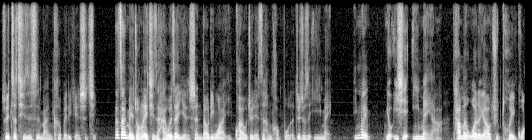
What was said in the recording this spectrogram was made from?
所以这其实是蛮可悲的一件事情。那在美妆类，其实还会再延伸到另外一块，我觉得也是很恐怖的，这就，是医美，因为有一些医美啊，他们为了要去推广。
